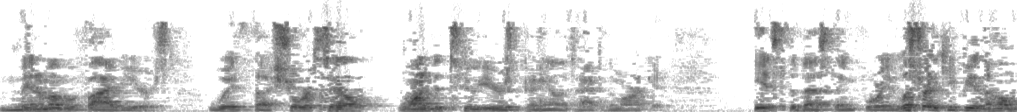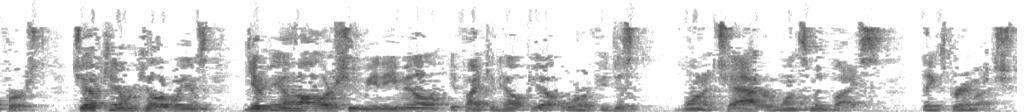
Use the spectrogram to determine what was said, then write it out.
minimum of five years. With a short sale, one to two years, depending on the type of the market. It's the best thing for you. Let's try to keep you in the home first. Jeff Cameron, Keller Williams, give me a holler, shoot me an email if I can help you, or if you just want to chat or want some advice. Thanks very much.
